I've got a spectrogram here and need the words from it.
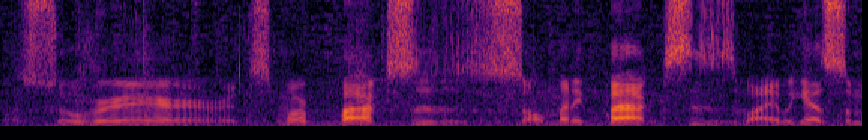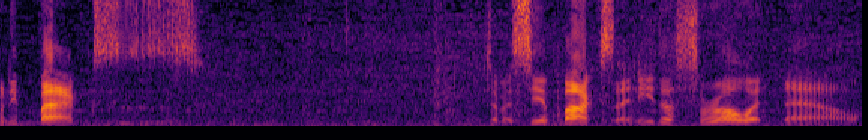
What's over here? It's more boxes. So many boxes. Why we got so many boxes? Every time I see a box, I need to throw it now.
